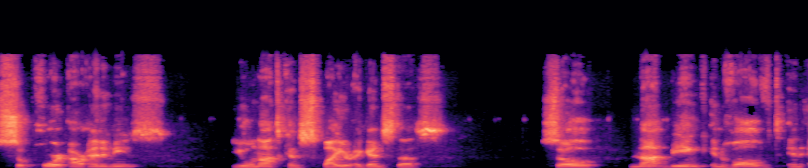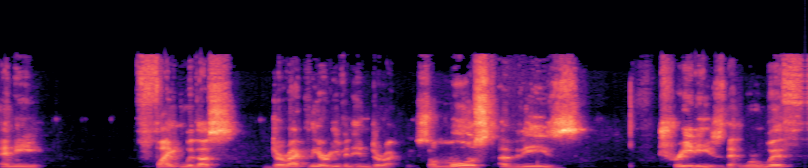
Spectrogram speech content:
support our enemies you will not conspire against us so not being involved in any fight with us directly or even indirectly. So most of these treaties that were with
